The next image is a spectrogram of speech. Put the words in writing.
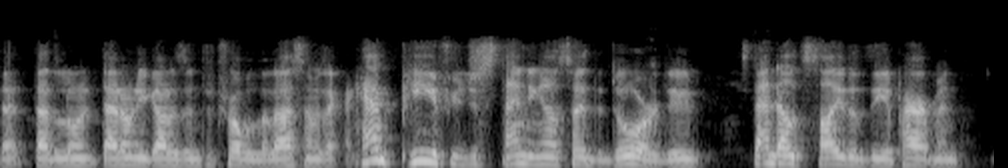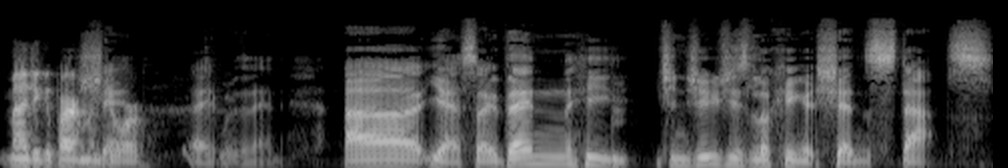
that that alone, that only got us into trouble the last time." I was like, "I can't pee if you're just standing outside the door, dude. Stand outside of the apartment, magic apartment Shen, door." with an N. Uh, yeah. So then he Jinguji's looking at Shen's stats,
